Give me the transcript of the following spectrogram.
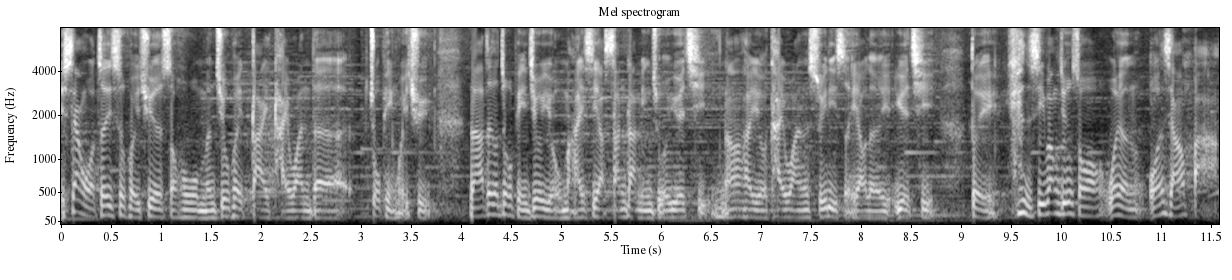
像我这一次回去的时候，我们就会带台湾的作品回去，那这个作品就有马来西亚三大民族的乐器，然后还有台湾水里蛇妖的乐器。对，很 希望就是说，我很我很想要把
